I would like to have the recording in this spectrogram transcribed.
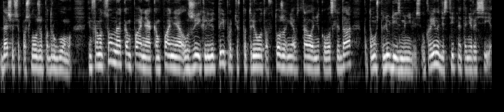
И дальше все пошло уже по-другому. Информационная кампания, кампания лжи и клеветы против патриотов тоже не оставила никакого следа, потому что люди изменились. Украина действительно это не Россия.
